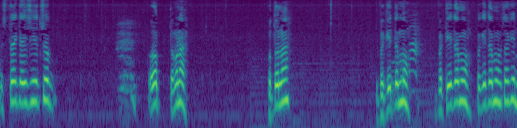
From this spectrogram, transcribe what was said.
Strike kayo sa YouTube. Op, tama na. Putol na. Ipakita mo. Ipakita mo. Ipakita mo sa akin.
